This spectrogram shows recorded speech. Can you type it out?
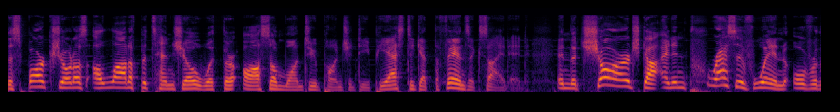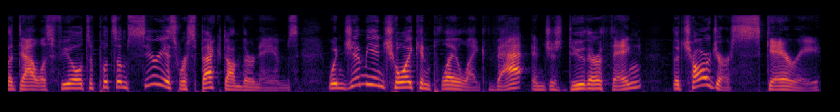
The Spark showed us a lot of potential with their awesome 1-2 punch at DPS to get the fans excited. And the Charge got an impressive win over the Dallas Fuel to put some serious respect on their names. When Jimmy and Choi can play like that and just do their thing, the Charge are scary.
